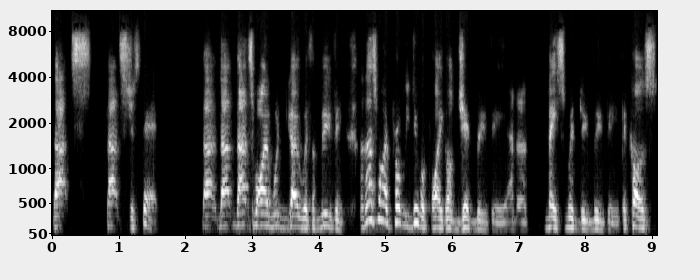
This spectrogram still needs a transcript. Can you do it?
that's that's just it. That that that's why I wouldn't go with a movie, and that's why I probably do a Qui Gon Jinn movie and a Mace Windu movie because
